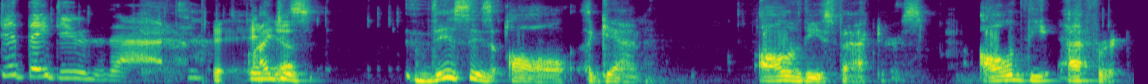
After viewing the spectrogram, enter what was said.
did they do that? And- I just this is all again, all of these factors, all of the effort,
